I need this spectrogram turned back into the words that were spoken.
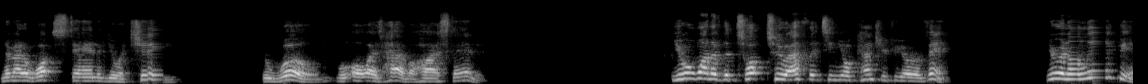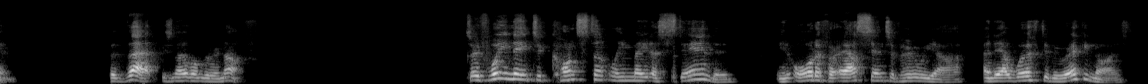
No matter what standard you achieve, the world will always have a higher standard. You were one of the top two athletes in your country for your event. You're an Olympian. But that is no longer enough. So if we need to constantly meet a standard in order for our sense of who we are and our worth to be recognized,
